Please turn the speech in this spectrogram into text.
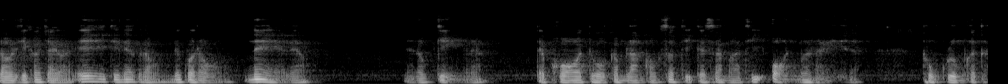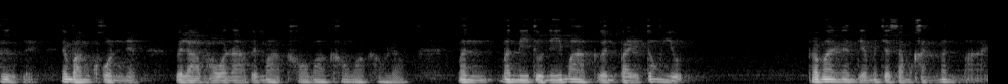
ราที่เข้าใจว่า เอ๊ะทีแรกเรานึกว่าเราแน่แล้วเราเก่งแล้ว แต่พอตัวกำลังของสติกับสมาธิอ่อนเมื่อไหร่นะถูกรุมกระทืบเลยแต่บางคนเนี่ย เวลาภาวนาไปมากเข้ามากเข้ามากเข้าแล้ว มันมันมีตัวนี้มากเกินไปต้องหยุด เพราะไม่งั้นเดี๋ยวมันจะสำคัญมั่นหมาย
